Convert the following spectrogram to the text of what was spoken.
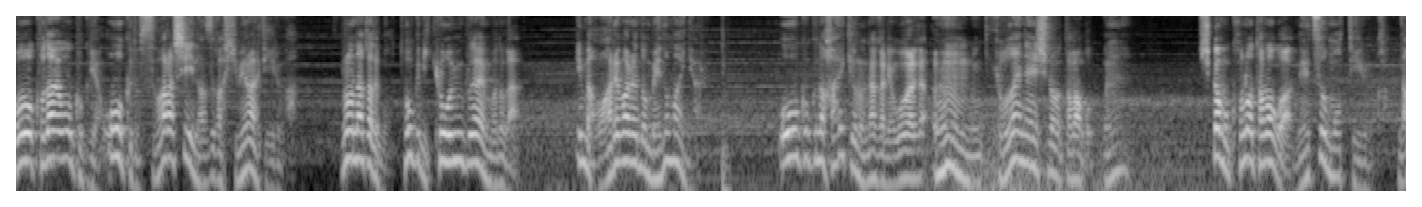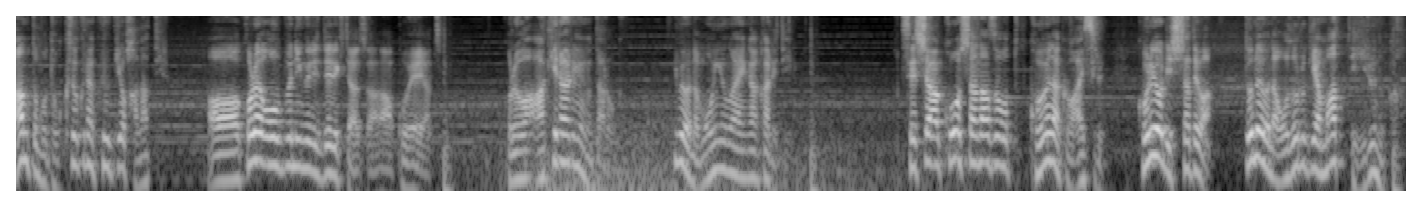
の古代王国には多くの素晴らしい謎が秘められているがその中でも特に興味深いものが今我々の目の前にある王国の廃墟の中に覆われたうん巨大な石の卵うんしかもこの卵は熱を持っているのか。なんとも独特な空気を放っている。ああ、これオープニングに出てきたやつだな。怖えやつ。これは開けられるのだろうか。奇妙な文様が描かれている。拙者はこうした謎をこよなく愛する。これより下では、どのような驚きが待っているのか。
